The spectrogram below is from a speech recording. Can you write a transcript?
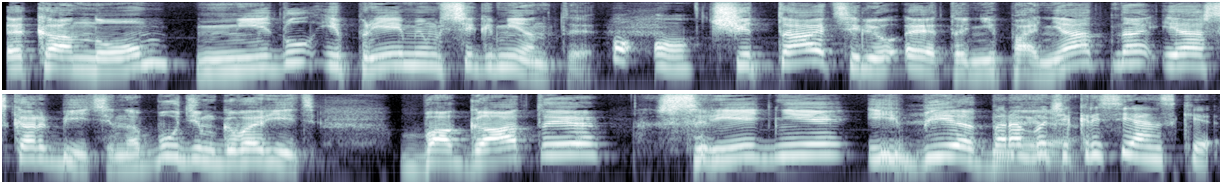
эконом, мидл и премиум сегменты. О-о. Читателю это непонятно и оскорбительно. Будем говорить богатые, средние и бедные. По-рабоче-крестьянски.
